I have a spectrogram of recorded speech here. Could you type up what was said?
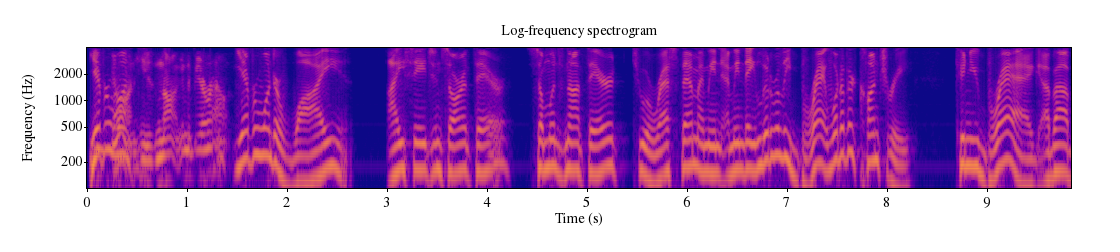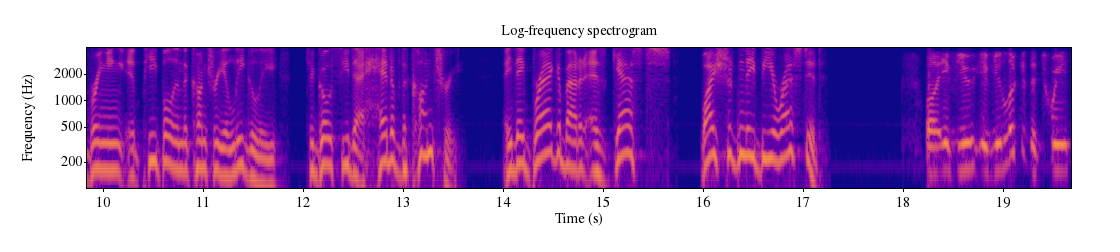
You ever wonder, He's not going to be around. You ever wonder why ICE agents aren't there? Someone's not there to arrest them. I mean, I mean, they literally brag. What other country? Can you brag about bringing people in the country illegally to go see the head of the country? They brag about it as guests. Why shouldn't they be arrested? Well, if you if you look at the tweet,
